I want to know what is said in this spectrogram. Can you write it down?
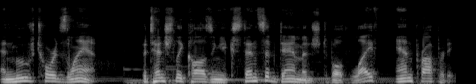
and move towards land, potentially causing extensive damage to both life and property.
